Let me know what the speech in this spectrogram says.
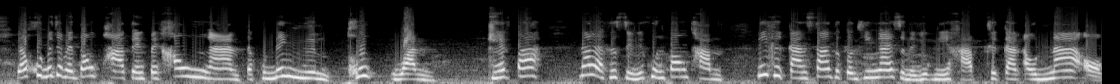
ๆแล้วคุณไม่จำเป็นต้องพาตัวเองไปเข้างาน แต่คุณได้เงินทุกวันเก็ตปะ นั่นแหละคือสิ่งที่คุณต้องทำนี่คือการสร้างตัวตนที่ง่ายสุดในยุคนี้ครับ คือการเอาหน้าออก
